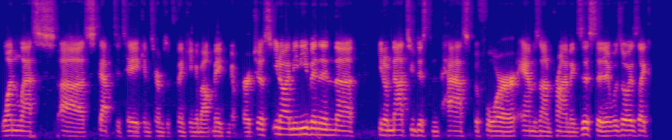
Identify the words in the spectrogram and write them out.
one less uh, step to take in terms of thinking about making a purchase. You know, I mean, even in the you know not too distant past before Amazon Prime existed, it was always like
